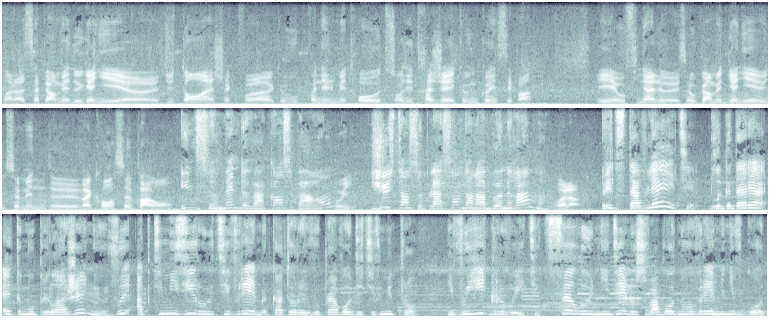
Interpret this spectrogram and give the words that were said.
Voilà, ça permet de gagner euh, du temps à chaque fois que vous prenez le métro sur des trajets que vous ne connaissez pas. Et au final, euh, ça vous permet de gagner une semaine de vacances par an. Une semaine de vacances par an, Oui, juste en se plaçant dans la bonne rame voilà. Представляете, благодаря этому приложению вы оптимизируете время, которое вы проводите в метро, и выигрываете целую неделю свободного времени в год.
